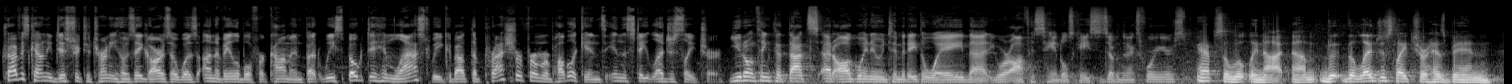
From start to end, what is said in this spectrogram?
Travis County District Attorney Jose Garza was unavailable for comment, but we spoke to him last week about the pressure from Republicans in the state legislature. You don't think that that's at all going to intimidate the way that your office handles cases over the next four years? Absolutely not. Um, the, the legislature has been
